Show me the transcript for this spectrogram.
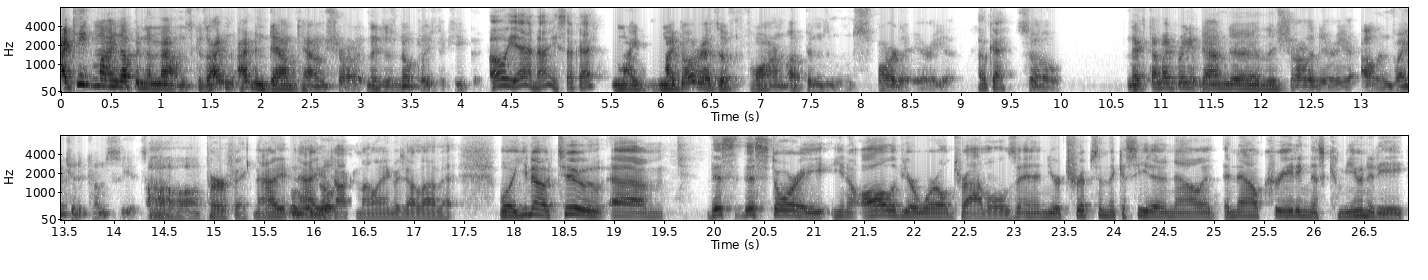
I keep mine up in the mountains because I'm I'm in downtown Charlotte, and there's just no place to keep it. Oh yeah, nice. Okay. My my daughter has a farm up in Sparta area. Okay. So next time I bring it down to the Charlotte area, I'll invite you to come see it. Oh, perfect. Now, we'll, now we'll you're go. talking my language. I love it. Well, you know, too, um, this this story, you know, all of your world travels and your trips in the casita and now and now creating this community.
